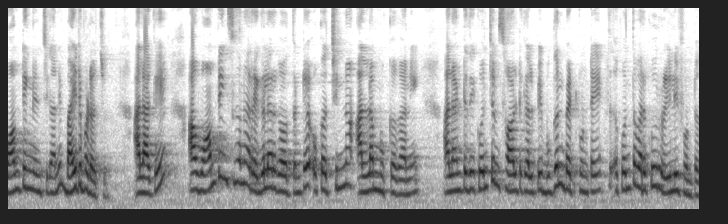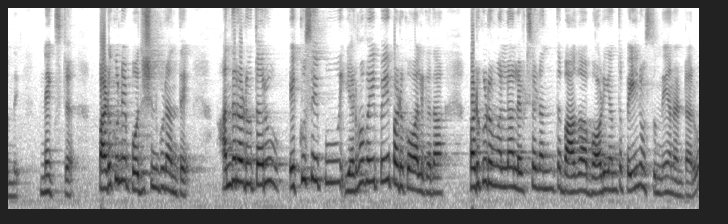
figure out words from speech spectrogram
వామిటింగ్ నుంచి కానీ బయటపడవచ్చు అలాగే ఆ వామిటింగ్స్ కన్నా రెగ్యులర్గా అవుతుంటే ఒక చిన్న అల్లం ముక్క కానీ అలాంటిది కొంచెం సాల్ట్ కలిపి బుగ్గను పెట్టుకుంటే కొంతవరకు రిలీఫ్ ఉంటుంది. నెక్స్ట్ పడుకునే పొజిషన్ కూడా అంతే. అందరూ అడుగుతారు ఎక్కువసేపు ఎడమవైపే పడుకోవాలి కదా. పడుకోవడం వల్ల లెఫ్ట్ సైడ్ అంతా బాగా బాడీ అంతా పెయిన్ వస్తుంది అని అంటారు.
